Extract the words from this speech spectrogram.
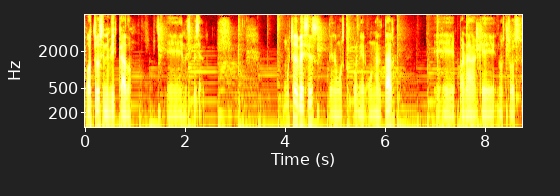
otro significado en especial. Muchas veces tenemos que poner un altar eh, para que nuestros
